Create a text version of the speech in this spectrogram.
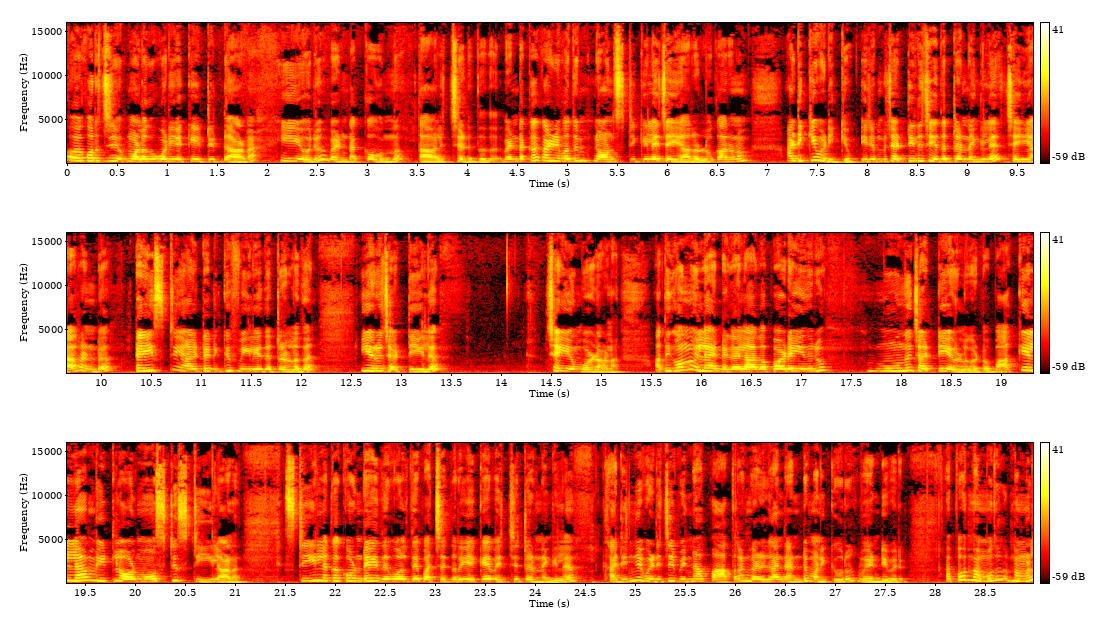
കുറച്ച് മുളക് പൊടിയൊക്കെ ഇട്ടിട്ടാണ് ഈ ഒരു വെണ്ടക്ക ഒന്ന് താളിച്ചെടുത്തത്. വെണ്ടക്ക കഴിവതും നോൺ സ്റ്റിക്കിലേ ചെയ്യാറുള്ളൂ. കാരണം അടിക്ക് പിടിക്കും. ഇരുമ്പ് ചട്ടിയിൽ ചെയ്തിട്ടുണ്ടെങ്കിൽ ചെയ്യാറുണ്ട്. ടേസ്റ്റി ആയിട്ട് എനിക്ക് ഫീൽ ചെയ്തിട്ടുള്ളത് ഈ ഒരു ചട്ടിയിൽ ചെയ്യുമ്പോഴാണ്. അധികമൊന്നുമില്ല. എന്റെ കയ്യിൽ ആകപ്പാടെ ഈ ഒരു മൂന്ന് ചട്ടിയേ ഉള്ളൂ കേട്ടോ. ബാക്കിയെല്ലാം വീട്ടിൽ ഓൾമോസ്റ്റ് സ്റ്റീലാണ് സ്റ്റീലൊക്കെ കൊണ്ട് ഇതുപോലത്തെ പച്ചക്കറിയൊക്കെ വെച്ചിട്ടുണ്ടെങ്കിൽ കരിഞ്ഞു പിടിച്ച് പിന്നെ ആ പാത്രം കഴുകാൻ രണ്ട് മണിക്കൂർ വേണ്ടി വരും. അപ്പോൾ നമ്മൾ നമ്മൾ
